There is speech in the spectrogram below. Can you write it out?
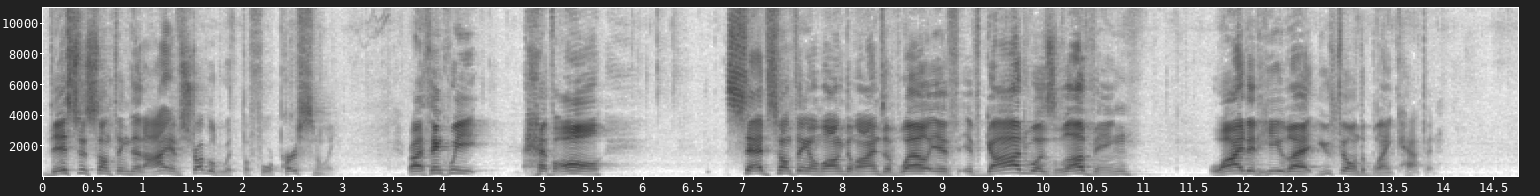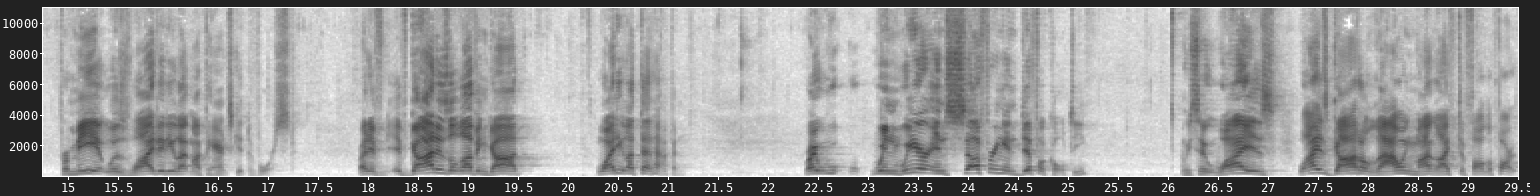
this is something that I have struggled with before personally. Right? I think we have all said something along the lines of, well, if, if God was loving, why did he let you fill in the blank happen? For me, it was, why did he let my parents get divorced? Right? If, if God is a loving God, why do you let that happen? Right? When we are in suffering and difficulty, we say, why is, why is God allowing my life to fall apart?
